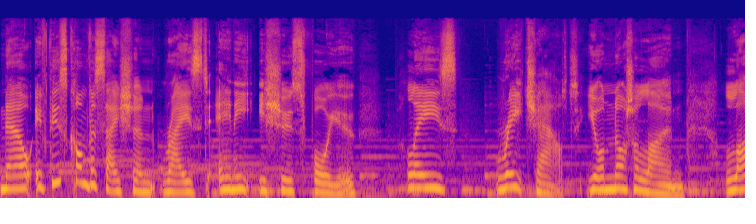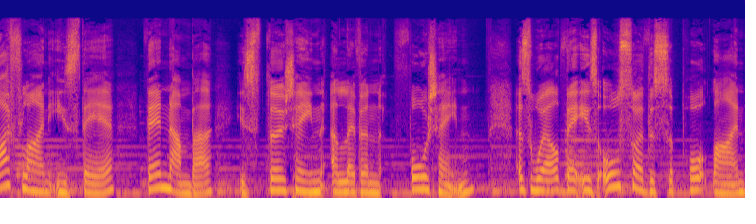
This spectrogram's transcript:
Now, if this conversation raised any issues for you, please reach out. You're not alone. Lifeline is there. Their number is 13 11 14. As well, there is also the support line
